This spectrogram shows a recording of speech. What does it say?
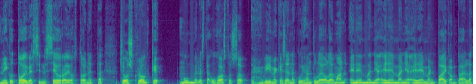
niin kuin toive sinne seurajohtoon, että Josh Kronke mun mielestä uhostossa viime kesänä, kun hän tulee olemaan enemmän ja enemmän ja enemmän paikan päällä,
